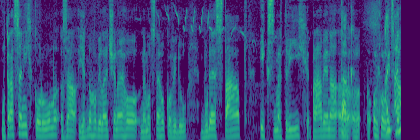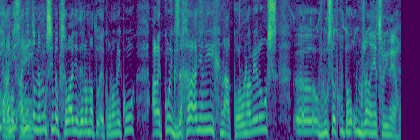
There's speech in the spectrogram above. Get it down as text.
utracených korun za jednoho vyléčeného nemocného covidu bude stát x mrtvých právě na eh, tak. uh, onkologická ani, ani, ani to nemusíme převádět jenom na tu ekonomiku, ale kolik zachráněných na koronavirus uh, v důsledku toho umře na něco jiného.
